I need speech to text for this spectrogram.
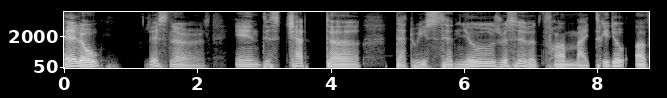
Hello, listeners. In this chapter, that recent news received from my trio of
